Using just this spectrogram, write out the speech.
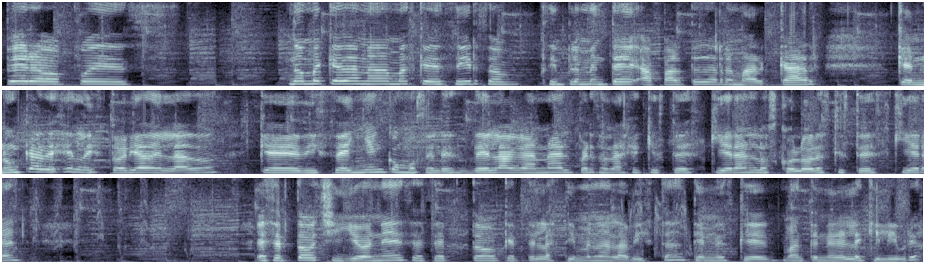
Pero pues no me queda nada más que decir, simplemente aparte de remarcar que nunca dejen la historia de lado, que diseñen como se les dé la gana el personaje que ustedes quieran, los colores que ustedes quieran. Excepto chillones, excepto que te lastimen a la vista, tienes que mantener el equilibrio.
